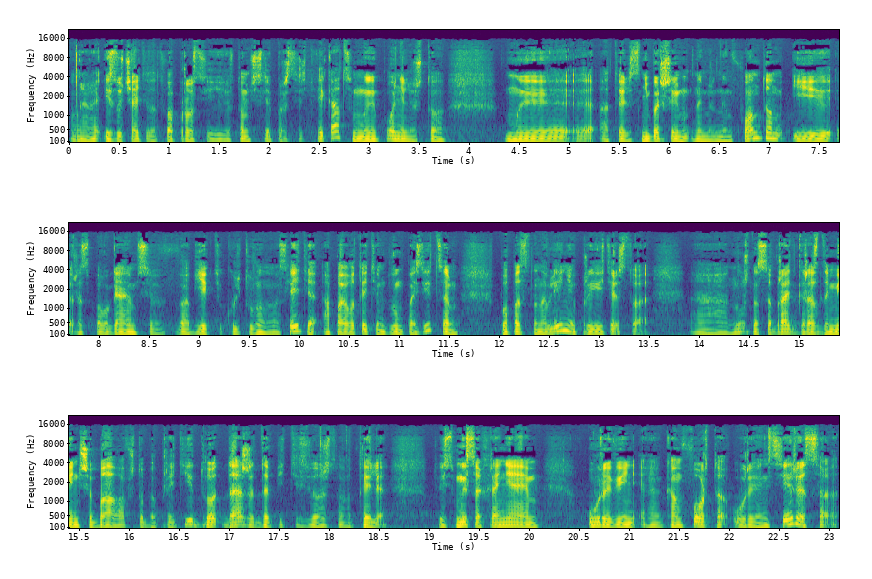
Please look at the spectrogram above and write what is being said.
э, изучать этот вопрос, и в том числе про сертификацию, мы поняли, что мы э, отель с небольшим номерным фондом и располагаемся в объекте культурного наследия, а по вот этим двум позициям, по постановлению правительства, нужно собрать гораздо меньше баллов, чтобы пройти до, даже до пятизвездочного отеля. То есть мы сохраняем уровень э, комфорта, уровень сервиса,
